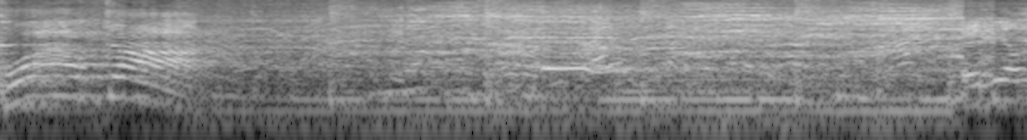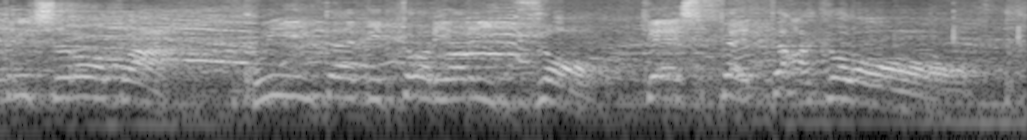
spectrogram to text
Quarta. E Beatrice Rota quinta è Vittoria Rizzo. Che spettacolo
